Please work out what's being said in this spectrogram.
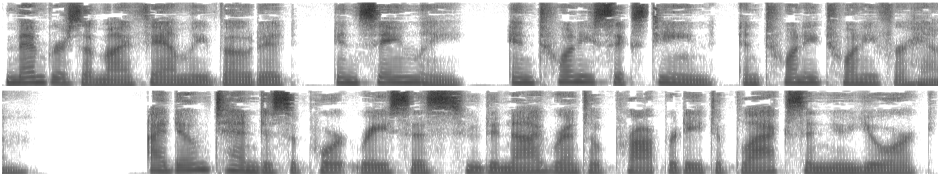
Members of my family voted, insanely, in 2016 and 2020 for him. I don't tend to support racists who deny rental property to blacks in New York,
